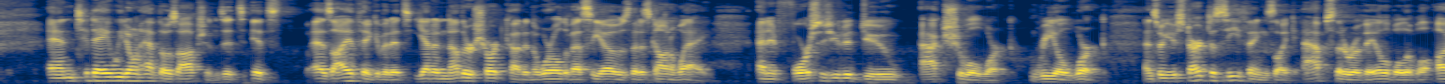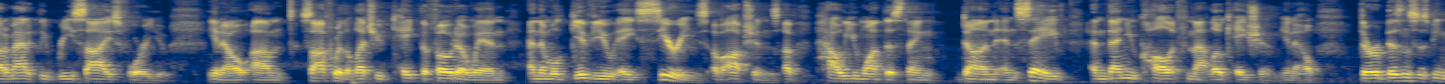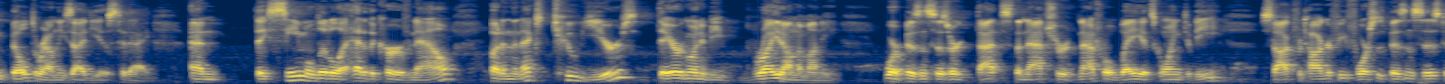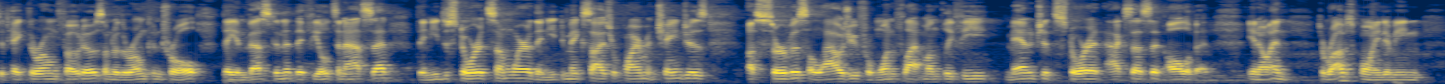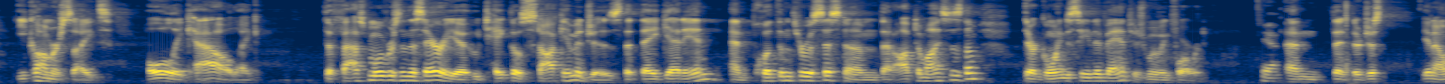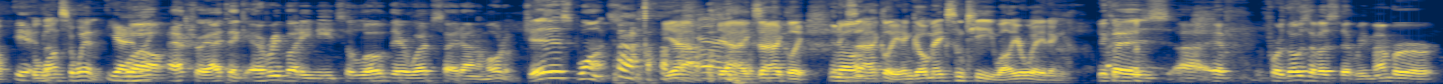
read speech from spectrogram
And today we don't have those options. It's it's as I think of it, it's yet another shortcut in the world of SEOs that has gone away. And it forces you to do actual work, real work. And so you start to see things like apps that are available that will automatically resize for you. You know, um, software that lets you take the photo in and then will give you a series of options of how you want this thing done and saved, and then you call it from that location. You know, there are businesses being built around these ideas today, and they seem a little ahead of the curve now. But in the next two years, they are going to be right on the money where businesses are that's the natural natural way it's going to be Stock photography forces businesses to take their own photos under their own control. They invest in it, they feel it's an asset, they need to store it somewhere, they need to make size requirement changes. A service allows you for one flat monthly fee, manage it, store it, access it, all of it. You know, and to Rob's point, I mean, e-commerce sites, holy cow, like the fast movers in this area who take those stock images that they get in and put them through a system that optimizes them, they're going to see an advantage moving forward. Yeah. And that they're just, you know, Yeah, who but- wants to win? Yeah. Well, like- actually, I think everybody needs to load their website on a modem just once. Yeah, yeah, exactly. You know? Exactly. And go make some tea while you're waiting. because uh, if for those of us that remember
